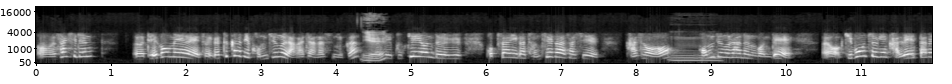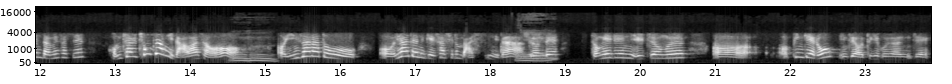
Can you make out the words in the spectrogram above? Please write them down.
어, 사실은 어, 대검에 저희가 특활비 검증을 나가지 않았습니까? 예. 사실 국회의원들 법사위가 전체가 사실 가서 음. 검증을 하는 건데 어, 기본적인 관례에 따른다면 사실 검찰총장이 나와서. 어, 인사라도 어, 해야 되는 게 사실은 맞습니다. 예. 그런데 정해진 일정을 어, 어, 핑계로 이제 어떻게 보면 이제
